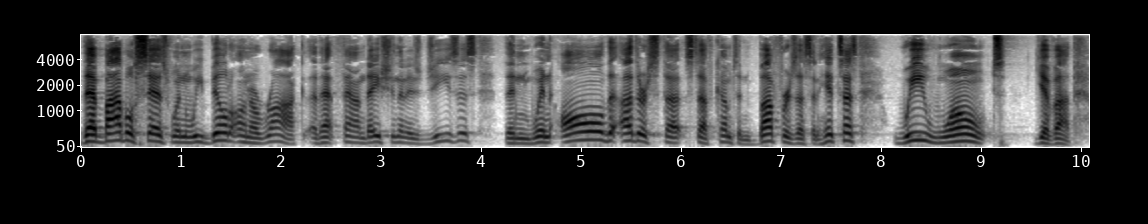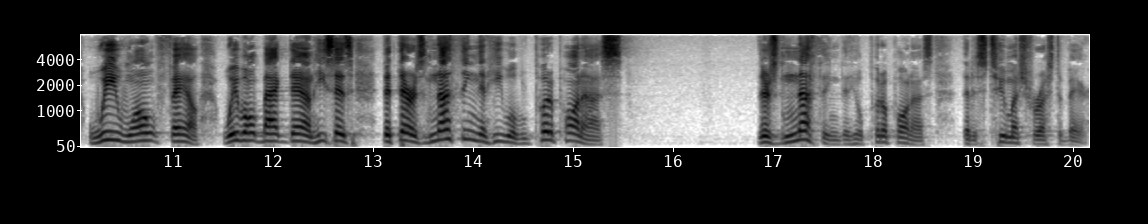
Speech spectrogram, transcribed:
That Bible says when we build on a rock, uh, that foundation that is Jesus, then when all the other stu- stuff comes and buffers us and hits us, we won't give up. We won't fail. We won't back down. He says that there is nothing that he will put upon us. There's nothing that he'll put upon us that is too much for us to bear.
